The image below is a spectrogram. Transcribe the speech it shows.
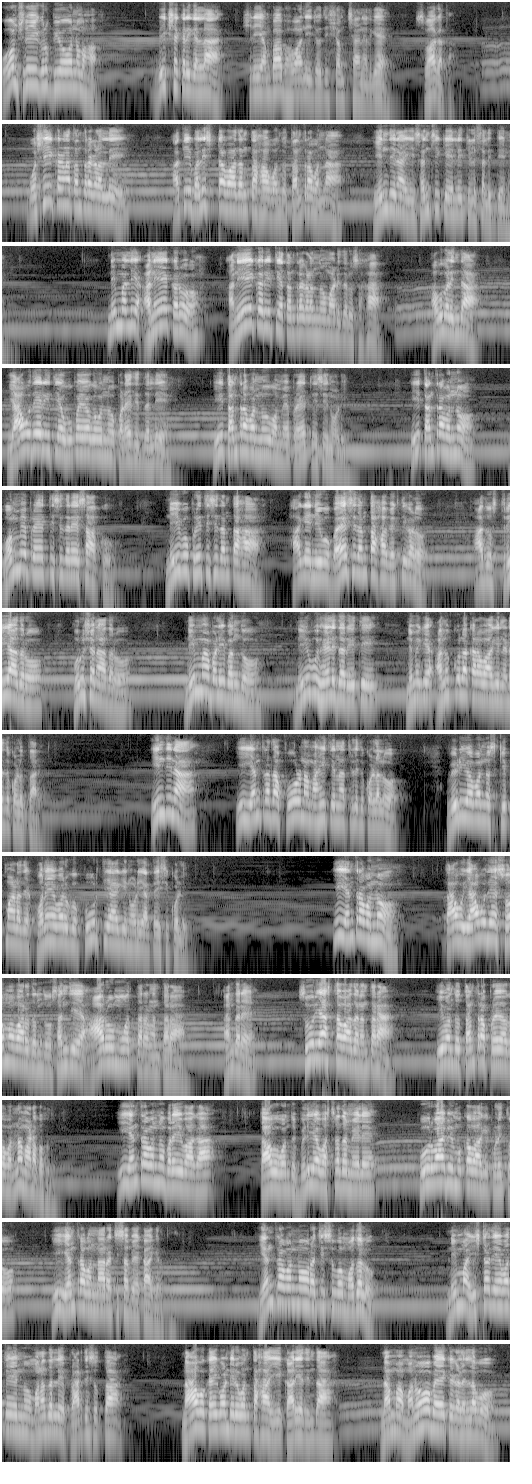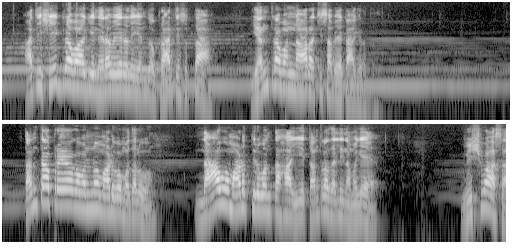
ಓಂ ಶ್ರೀ ಗುರುಭ್ಯೋ ನಮಃ. ವೀಕ್ಷಕರಿಗೆಲ್ಲ ಶ್ರೀ ಅಂಬಾ ಭವಾನಿ ಜ್ಯೋತಿಷಂ ಚಾನೆಲ್ಗೆ ಸ್ವಾಗತ. ವಶೀಕರಣ ತಂತ್ರಗಳಲ್ಲಿ ಅತಿ ಬಲಿಷ್ಠವಾದಂತಹ ಒಂದು ತಂತ್ರವನ್ನು ಇಂದಿನ ಈ ಸಂಚಿಕೆಯಲ್ಲಿ ತಿಳಿಸಲಿದ್ದೇನೆ. ನಿಮ್ಮಲ್ಲಿ ಅನೇಕರು ಅನೇಕ ರೀತಿಯ ತಂತ್ರಗಳನ್ನು ಮಾಡಿದರೂ ಸಹ ಅವುಗಳಿಂದ ಯಾವುದೇ ರೀತಿಯ ಉಪಯೋಗವನ್ನು ಪಡೆಯದಿದ್ದಲ್ಲಿ ಈ ತಂತ್ರವನ್ನು ಒಮ್ಮೆ ಪ್ರಯತ್ನಿಸಿ ನೋಡಿ. ಈ ತಂತ್ರವನ್ನು ಒಮ್ಮೆ ಪ್ರಯತ್ನಿಸಿದರೆ ಸಾಕು. ನೀವು ಪ್ರೀತಿಸಿದಂತಹ, ಹಾಗೆ ನೀವು ಬಯಸಿದಂತಹ ವ್ಯಕ್ತಿಗಳು, ಅದು ಸ್ತ್ರೀಯಾದರೂ, ಪುರುಷನಾದರೂ, ನಿಮ್ಮ ಬಳಿ ಬಂದು ನೀವು ಹೇಳಿದ ರೀತಿ ನಿಮಗೆ ಅನುಕೂಲಕರವಾಗಿ ನಡೆದುಕೊಳ್ಳುತ್ತಾರೆ. ಇಂದಿನ ಈ ಯಂತ್ರದ ಪೂರ್ಣ ಮಾಹಿತಿಯನ್ನು ತಿಳಿದುಕೊಳ್ಳಲು ವಿಡಿಯೋವನ್ನು ಸ್ಕಿಪ್ ಮಾಡದೆ ಕೊನೆಯವರೆಗೂ ಪೂರ್ತಿಯಾಗಿ ನೋಡಿ ಅರ್ಥೈಸಿಕೊಳ್ಳಿ. ಈ ಯಂತ್ರವನ್ನು ತಾವು ಯಾವುದೇ ಸೋಮವಾರದಂದು ಸಂಜೆ ಆರು ಮೂವತ್ತರ ನಂತರ, ಅಂದರೆ ಸೂರ್ಯಾಸ್ತವಾದ ನಂತರ, ಈ ಒಂದು ತಂತ್ರ ಪ್ರಯೋಗವನ್ನು ಮಾಡಬಹುದು. ಈ ಯಂತ್ರವನ್ನು ಬರೆಯುವಾಗ ತಾವು ಒಂದು ಬಿಳಿಯ ವಸ್ತ್ರದ ಮೇಲೆ ಪೂರ್ವಾಭಿಮುಖವಾಗಿ ಕುಳಿತು ಈ ಯಂತ್ರವನ್ನು ರಚಿಸಬೇಕಾಗಿರುತ್ತದೆ. ಯಂತ್ರವನ್ನು ರಚಿಸುವ ಮೊದಲು ನಿಮ್ಮ ಇಷ್ಟ ದೇವತೆಯನ್ನು ಮನದಲ್ಲಿ ಪ್ರಾರ್ಥಿಸುತ್ತಾ ನಾವು ಕೈಗೊಂಡಿರುವಂತಹ ಈ ಕಾರ್ಯದಿಂದ ನಮ್ಮ ಮನೋಬಯಕೆಗಳೆಲ್ಲವೂ ಅತಿ ಶೀಘ್ರವಾಗಿ ನೆರವೇರಲಿ ಎಂದು ಪ್ರಾರ್ಥಿಸುತ್ತಾ ಯಂತ್ರವನ್ನು ರಚಿಸಬೇಕಾಗಿರುತ್ತದೆ. ತಂತ್ರ ಪ್ರಯೋಗವನ್ನು ಮಾಡುವ ಮೊದಲು ನಾವು ಮಾಡುತ್ತಿರುವಂತಹ ಈ ತಂತ್ರದಲ್ಲಿ ನಮಗೆ ವಿಶ್ವಾಸ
